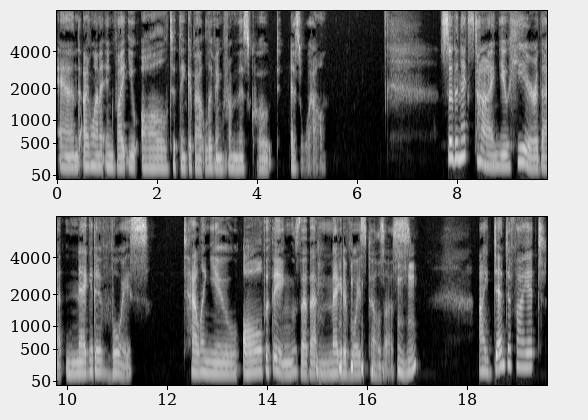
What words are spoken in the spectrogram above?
and I want to invite you all to think about living from this quote as well. So the next time you hear that negative voice telling you all the things that that negative voice tells us, Mhm. Identify it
